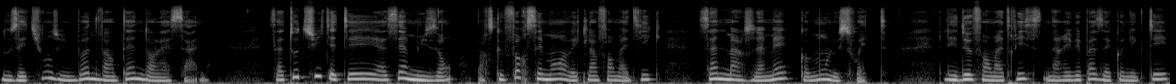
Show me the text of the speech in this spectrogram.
nous étions une bonne vingtaine dans la salle. Ça a tout de suite été assez amusant parce que forcément avec l'informatique, ça ne marche jamais comme on le souhaite. Les deux formatrices n'arrivaient pas à connecter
